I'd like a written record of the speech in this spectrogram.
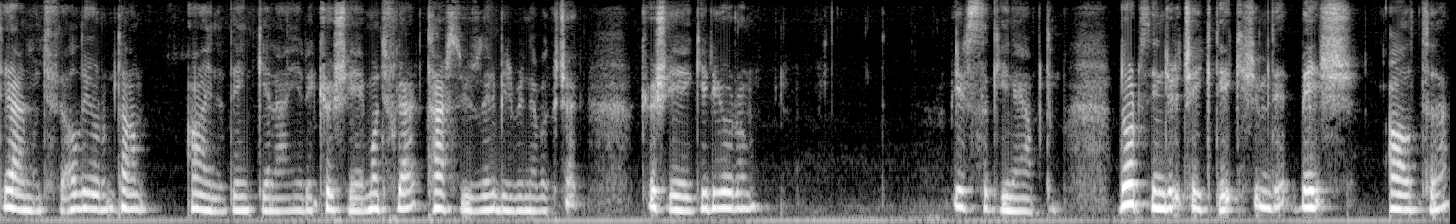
Diğer motifi alıyorum. Tam aynı denk gelen yere köşeye motifler ters yüzleri birbirine bakacak. Köşeye giriyorum. Bir sık iğne yaptım. 4 zinciri çektik. Şimdi 5, 6,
